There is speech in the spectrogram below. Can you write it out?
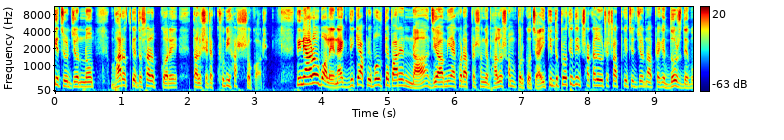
কিছুর জন্য ভারতকে দোষারোপ করে, তাহলে সেটা খুবই হাস্যকর। তিনি আরও বলেন, একদিকে আপনি বলতে পারেন না যে আমি এখন আপনার সঙ্গে ভালো সম্পর্ক চাই, কিন্তু প্রতিদিন সকালে উঠে সব কিছুর জন্য আপনাকে দোষ দেব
